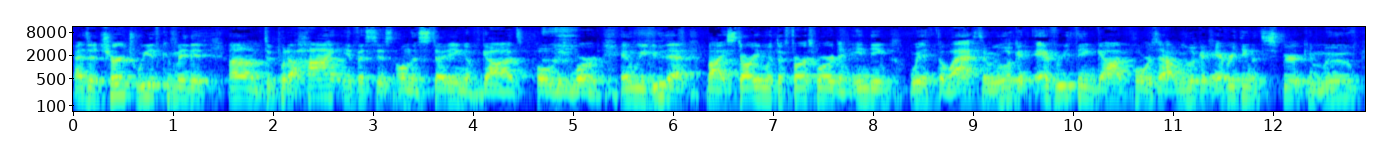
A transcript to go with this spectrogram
As a church, we have committed um, to put a high emphasis on the studying of God's holy word. And we do that by starting with the first word and ending with the last. And we look at everything God pours out. We look at everything that the Spirit can move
